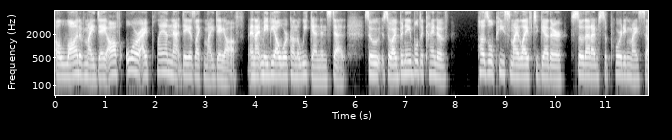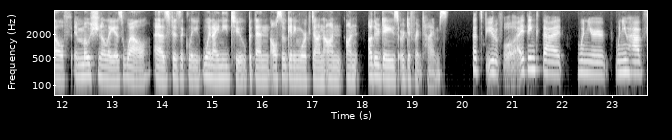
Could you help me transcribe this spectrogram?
a lot of my day off or I plan that day as like my day off and I maybe I'll work on the weekend instead. So so I've been able to kind of puzzle piece my life together so that I'm supporting myself emotionally as well as physically when I need to, but then also getting work done on on other days or different times. That's beautiful. I think that when you're when you have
